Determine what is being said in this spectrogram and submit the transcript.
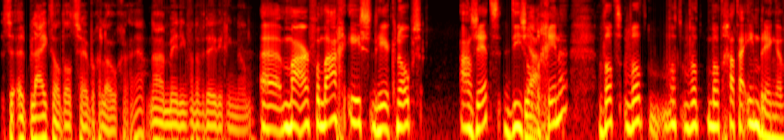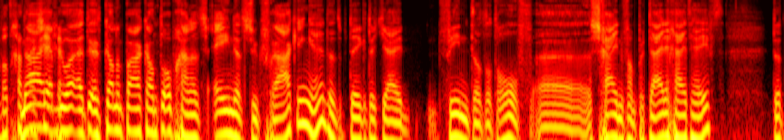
ze, het blijkt al dat ze hebben gelogen. Hè? Naar mening van de verdediging dan. Eh, maar vandaag is de heer Knoops aan zet. Die zal Ja. beginnen. Wat, wat, wat, wat, wat gaat hij inbrengen? Wat gaat Nou hij ja, ik zeggen? bedoel, het, het kan een paar kanten opgaan. Dat is één, dat is natuurlijk wraking. Hè? Dat betekent dat jij vindt dat het Hof eh, schijn van partijdigheid heeft. Dat,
